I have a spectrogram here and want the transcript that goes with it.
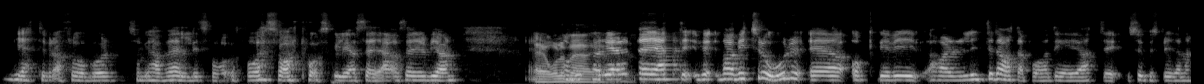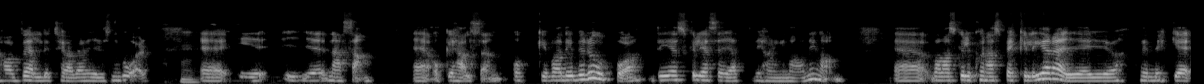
Jättebra frågor som vi har väldigt få svar på skulle jag säga. Vad säger du Björn? Jag håller med. Om vi börjar säga att vad vi tror eh, och det vi har lite data på det är ju att superspridarna har väldigt höga virusnivåer mm. Eh, i, i näsan eh, och i halsen. Och vad det beror på, det skulle jag säga att vi har ingen aning om. vad man skulle kunna spekulera i är ju hur mycket,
